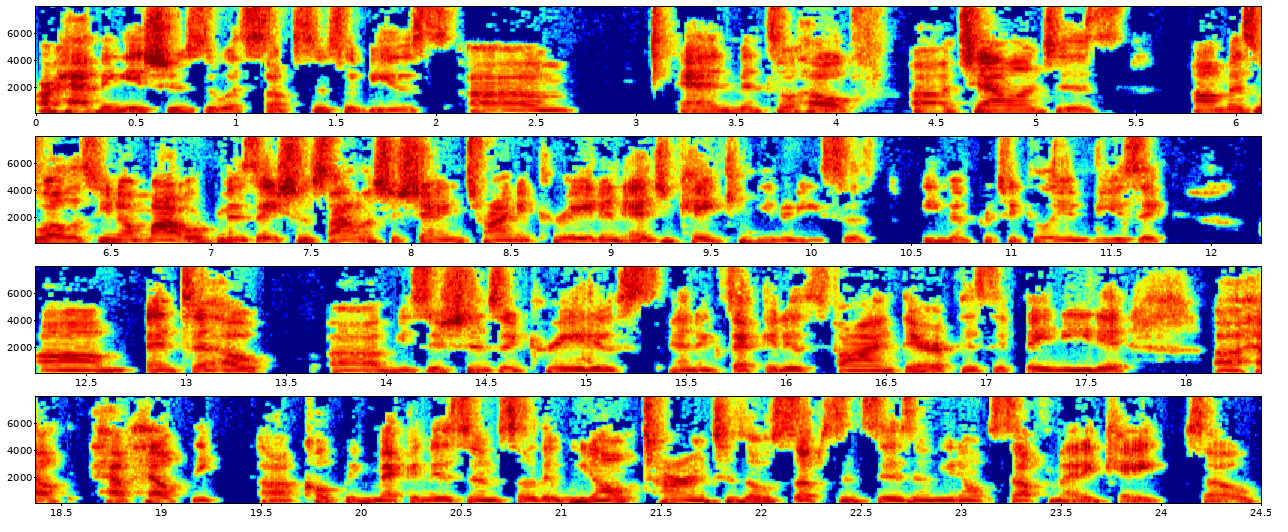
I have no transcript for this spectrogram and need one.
are having issues with substance abuse um, and mental health uh, challenges. Um, as well as you know my organization silence the shame trying to create and educate communities even particularly in music um, and to help uh, musicians and creatives and executives find therapists if they need it, uh, help, have healthy uh, coping mechanisms so that we don't turn to those substances and we don't self medicate. So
